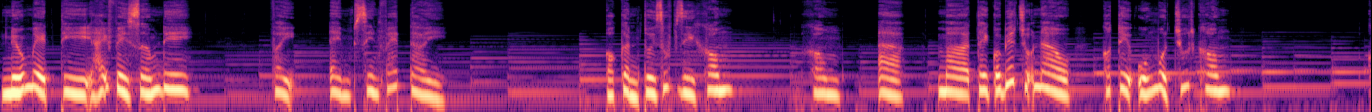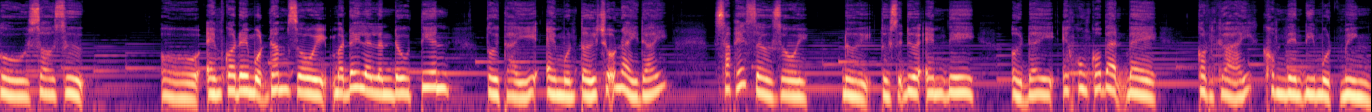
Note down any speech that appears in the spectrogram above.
nếu mệt thì hãy về sớm đi. Vậy em xin phép thầy. Có cần tôi giúp gì không? Không, à, mà thầy có biết chỗ nào có thể uống một chút không? Cô do dự. Ồ, em qua đây một năm rồi mà đây là lần đầu tiên tôi thấy em muốn tới chỗ này đấy. Sắp hết giờ rồi, đợi tôi sẽ đưa em đi. Ở đây em không có bạn bè, con gái không nên đi một mình.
